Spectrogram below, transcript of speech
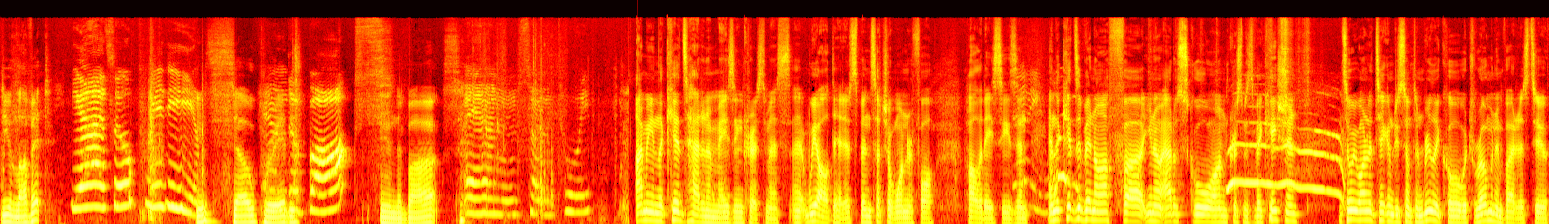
Do you love it? Yeah, it's so pretty. It's so pretty. And the box In the box. and some toys. I mean, the kids had an amazing Christmas. Uh, we all did. It's been such a wonderful holiday season. And the kids have been off, uh, you know, out of school on Christmas vacation. And so we wanted to take them to do something really cool, which Roman invited us to.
